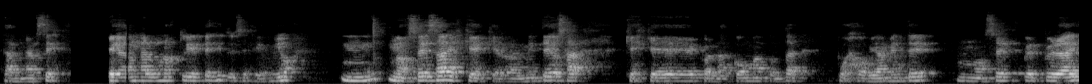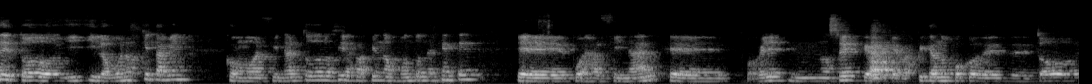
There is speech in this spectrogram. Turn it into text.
también se pegan algunos clientes y tú dices, Dios mío, no sé, ¿sabes? Que, que realmente, o sea, que es que con la coma, con tal, pues obviamente, no sé, pero, hay de todo. Y, y, lo bueno es que también, como al final todos los días va haciendo a un montón de gente, eh, pues al final, eh, pues oye, no sé, que, vas picando un poco de, todo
